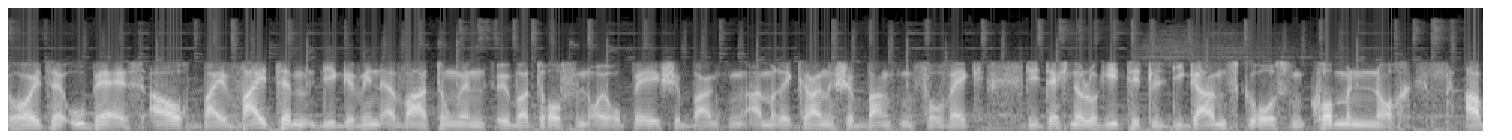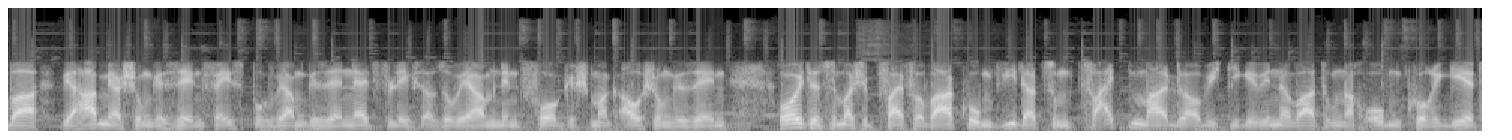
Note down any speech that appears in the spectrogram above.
heute UBS auch bei weitem die Gewinnerwartungen übertroffen. Europäische Banken, amerikanische Banken vorweg. Die Technologietitel, die ganz großen kommen noch. Aber wir haben ja schon gesehen Facebook, wir haben gesehen Netflix, also wir haben den Vorgeschmack auch schon gesehen. Heute zum Beispiel Pfeiffer Vakuum wieder zum zweiten Mal, glaube ich, die Gewinnerwartung nach oben korrigiert.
